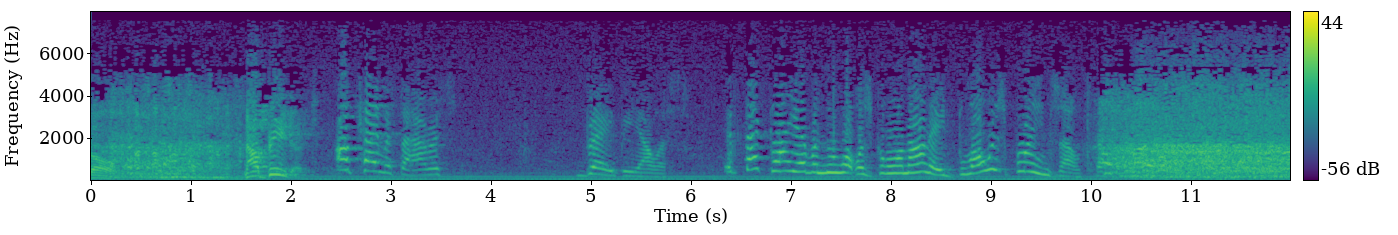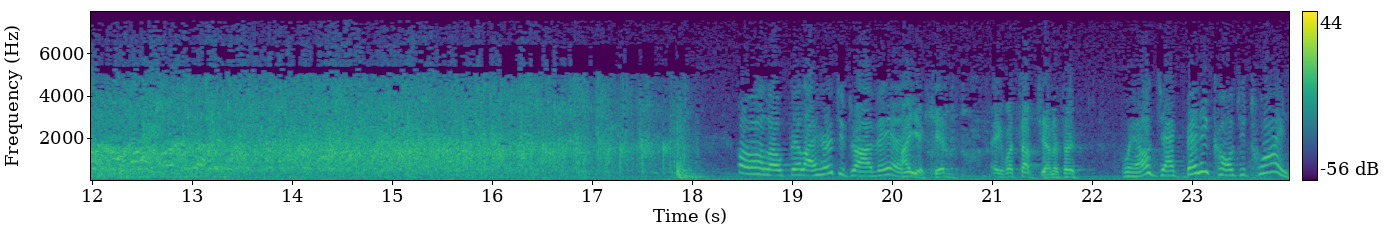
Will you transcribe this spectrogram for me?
old. now beat it. Okay, Mr. Harris. Baby Alice. If that guy ever knew what was going on, he'd blow his brains out. Oh, hello, Phil. I heard you drive in. Hiya, kid. Hey, what's up, Jennifer? Well, Jack Benny called you twice.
